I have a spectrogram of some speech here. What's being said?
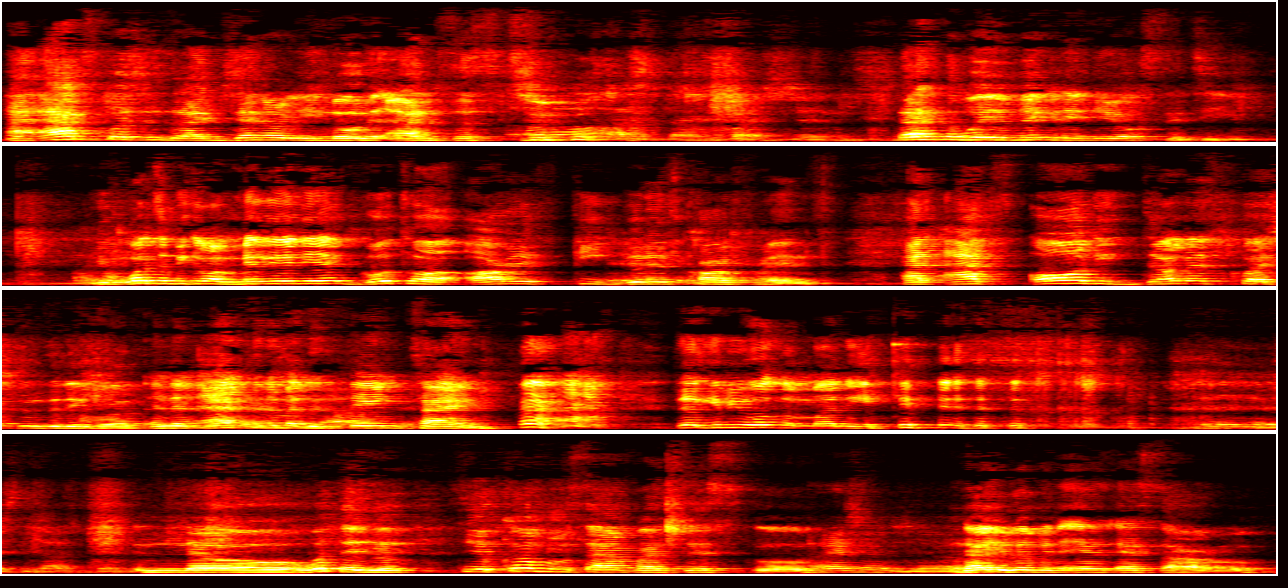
I ask questions that I generally know the answers to. Oh, that's dumb questions. That's the way you make it in New York City. You want to become a millionaire? Go to an RFP business conference and ask all the dumbest questions in the world, and then answer them at the same time. They'll give you all the money. Then there's nothing. no, what the you? So you come from San Francisco. I don't know. Now you live in SRO.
